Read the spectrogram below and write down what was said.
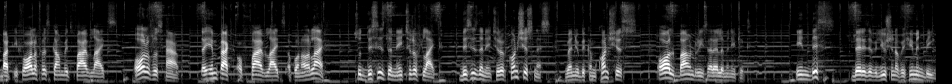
But if all of us come with five lights, all of us have the impact of five lights upon our life. So this is the nature of light, this is the nature of consciousness. When you become conscious, all boundaries are eliminated. In this, there is evolution of a human being.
